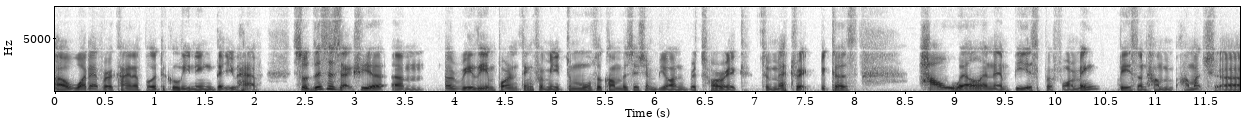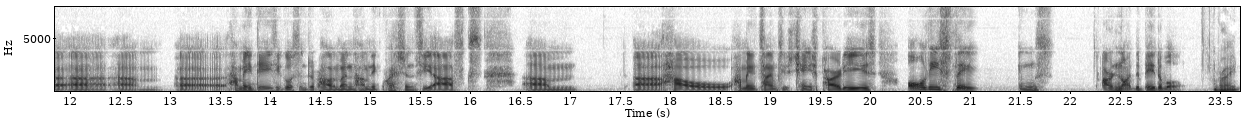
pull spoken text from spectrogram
uh, whatever kind of political leaning that you have. So this is actually a um, a really important thing for me to move the conversation beyond rhetoric to metric because how well an MP is performing based on how how much uh, uh, um, uh, how many days he goes into parliament, how many questions he asks. Um, uh, how how many times he's changed parties? All these things are not debatable. Right.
